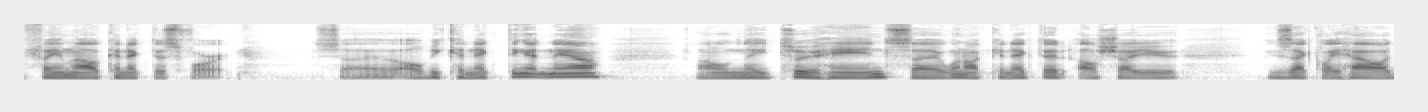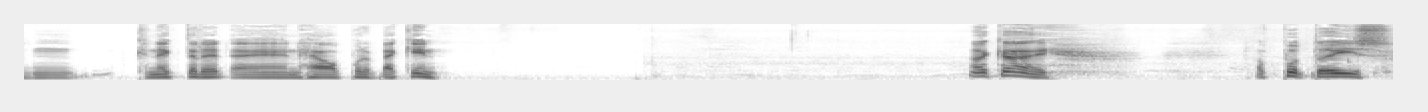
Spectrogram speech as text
female connectors for it. So I'll be connecting it now I'll need two hands so when I connect it I'll show you exactly how I connected it and how I put it back in. Okay, I've put these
